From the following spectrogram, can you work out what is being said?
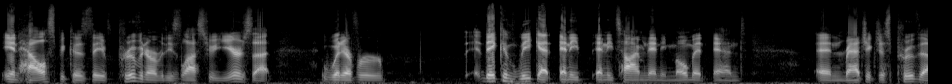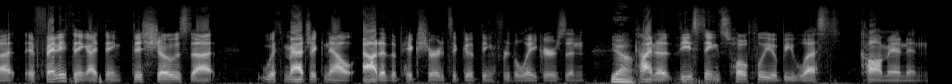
in house because they've proven over these last few years that whatever they can leak at any any time and any moment and and Magic just proved that. If anything, I think this shows that with Magic now out of the picture, it's a good thing for the Lakers and yeah, kind of these things hopefully will be less common and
